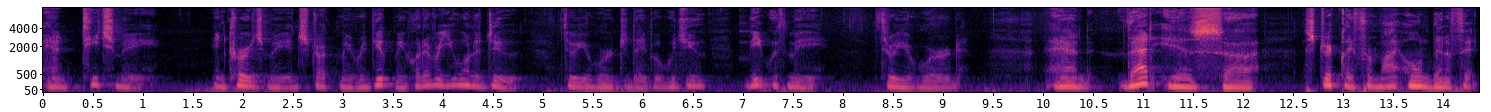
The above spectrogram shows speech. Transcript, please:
and teach me, encourage me, instruct me, rebuke me, whatever you want to do through your word today. But would you meet with me through your word? And that is uh, strictly for my own benefit.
